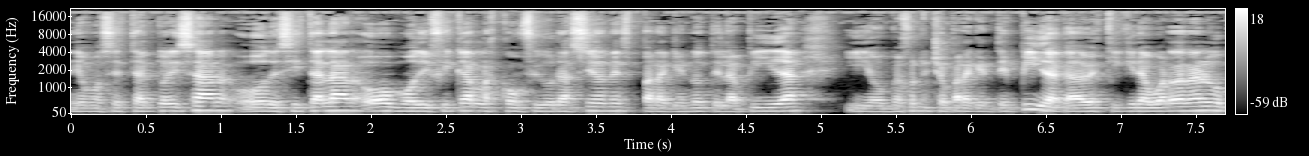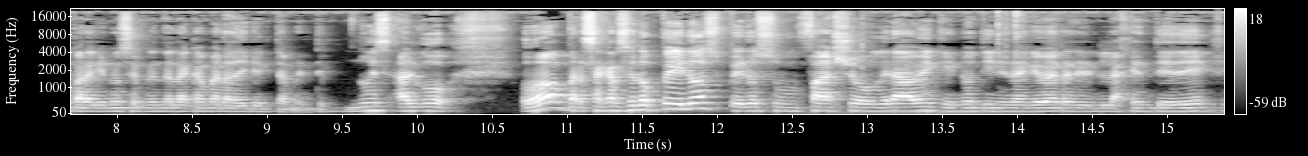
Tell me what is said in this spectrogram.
digamos, este, actualizar o desinstalar o modificar las configuraciones para que no te la pida y o mejor dicho para que te pida cada vez que quiera guardar algo para que no se prenda la cámara directamente. No es algo oh, para sacarse los pelos, pero es un fallo grave que no tiene nada que ver la gente de,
